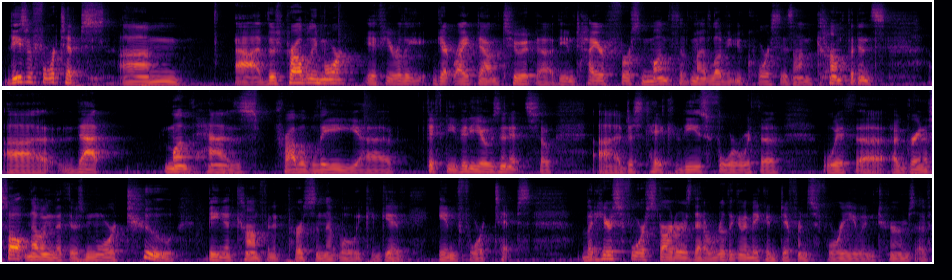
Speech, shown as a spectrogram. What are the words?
these are four tips. Um, uh, there's probably more if you really get right down to it. Uh, the entire first month of my Love U course is on confidence. Uh, that month has probably uh, 50 videos in it. So uh, just take these four with a with a, a, grain of salt, knowing that there's more to being a confident person than what we could give in four tips. But here's four starters that are really going to make a difference for you in terms of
